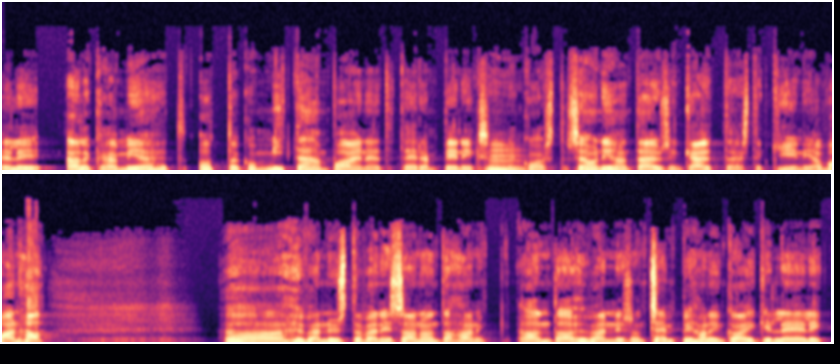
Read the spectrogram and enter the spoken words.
Eli älkää miehet ottako mitään paineita teidän peniksenne mm. koosta. Se on ihan täysin käyttäjästä kiinni. Ja vanha äh, hyvän ystäväni sanontahan antaa hyvän ison tsemppihalin kaikille, eli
